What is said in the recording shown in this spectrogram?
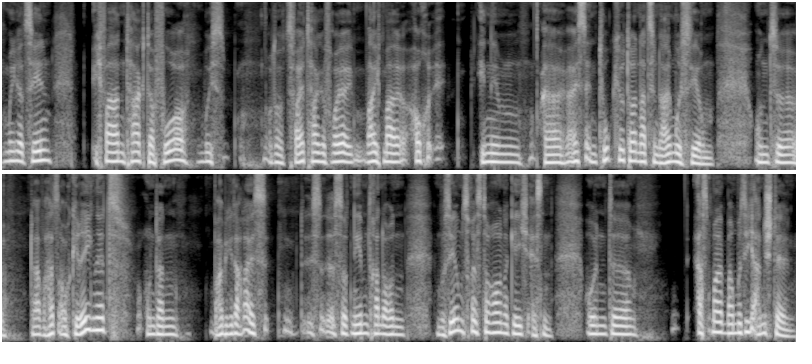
muss ich erzählen, ich war einen Tag davor, wo ich, oder zwei Tage vorher, war ich mal auch in dem, äh, heißt in Tokioter Nationalmuseum. Und äh, da hat es auch geregnet und dann habe ich gedacht, ah, ist, ist, dort nebendran noch ein Museumsrestaurant, da gehe ich essen. Und äh, erstmal, man muss sich anstellen.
